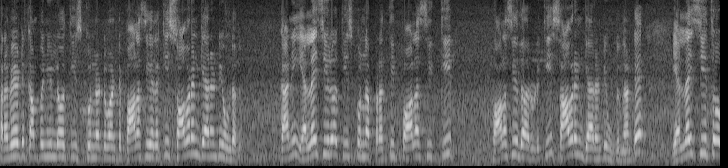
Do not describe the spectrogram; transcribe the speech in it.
ప్రైవేటు కంపెనీల్లో తీసుకున్నటువంటి పాలసీలకి సావరన్ గ్యారంటీ ఉండదు. కానీ ఎల్ఐసిలో తీసుకున్న ప్రతి పాలసీకి పాలసీదారుడికి సావరన్ గ్యారంటీ ఉంటుంది. అంటే ఎల్ఐసితో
